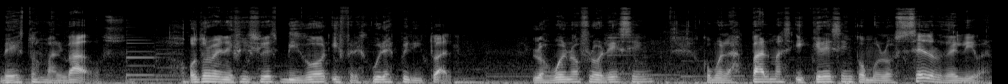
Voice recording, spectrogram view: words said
de estos malvados. Otro beneficio es vigor y frescura espiritual. Los buenos florecen como las palmas y crecen como los cedros del Líbano.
